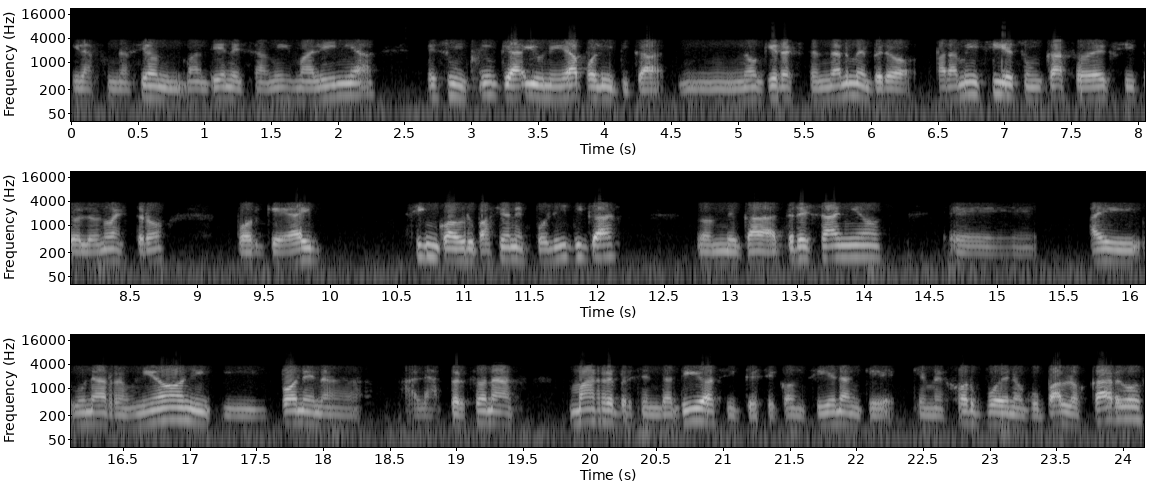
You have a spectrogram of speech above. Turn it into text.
y la fundación mantiene esa misma línea. Es un club que hay unidad política. No quiero extenderme, pero para mí sí es un caso de éxito lo nuestro, porque hay cinco agrupaciones políticas donde cada tres años hay una reunión y, ponen a, a las personas más representativas y que se consideran que, mejor pueden ocupar los cargos.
